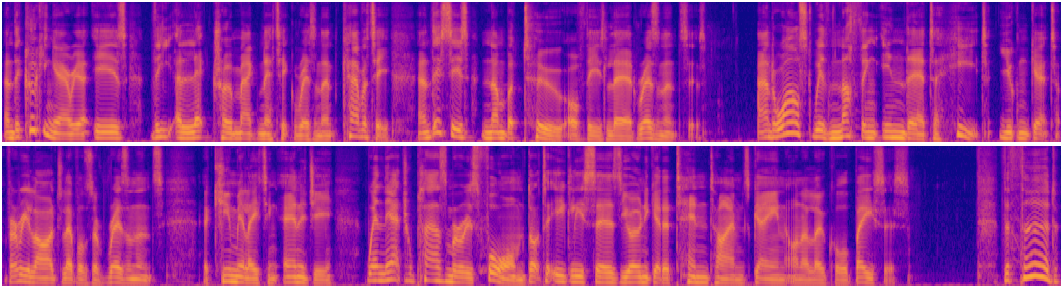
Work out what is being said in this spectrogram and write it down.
And the cooking area is the electromagnetic resonant cavity, and this is number two of these layered resonances. And whilst with nothing in there to heat, you can get very large levels of resonance, accumulating energy. When the actual plasma is formed, Dr. Egely says you only get a 10 times gain on a local basis. The third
